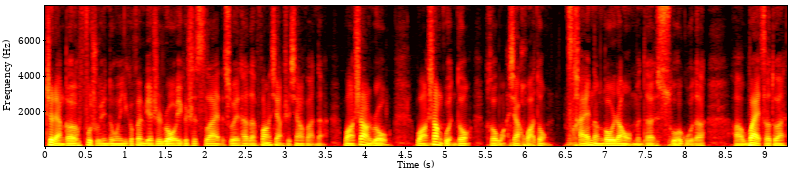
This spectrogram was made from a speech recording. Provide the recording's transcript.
这两个附属运动，一个分别是 roll，一个是 slide，所以它的方向是相反的，往上 roll，往上滚动和往下滑动，才能够让我们的锁骨的啊外侧端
